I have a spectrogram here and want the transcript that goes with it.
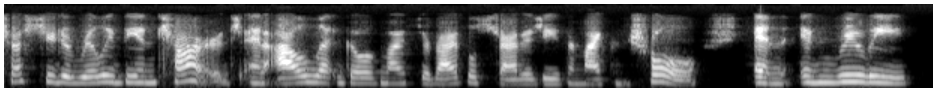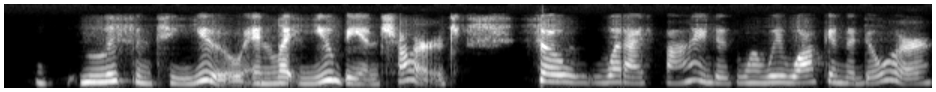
trust you to really be in charge? And I'll let go of my survival strategies and my control and, and really listen to you and let you be in charge. So what I find is when we walk in the door,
